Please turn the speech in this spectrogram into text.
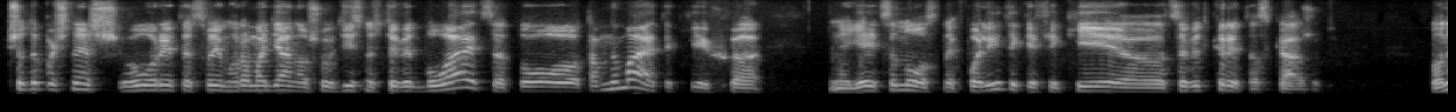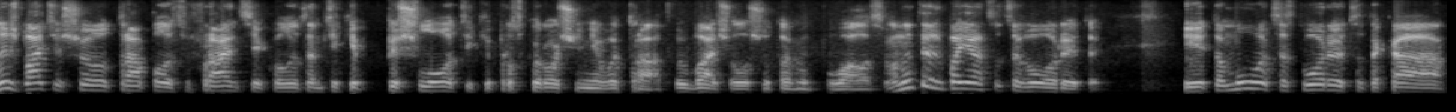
Якщо ти почнеш говорити своїм громадянам, що в дійсності відбувається, то там немає таких е, яйценосних політиків, які е, це відкрито скажуть. Вони ж бачать, що трапилось у Франції, коли там тільки пішло тільки про скорочення витрат. Ви бачили, що там відбувалося. Вони теж бояться це говорити. І тому це створюється така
